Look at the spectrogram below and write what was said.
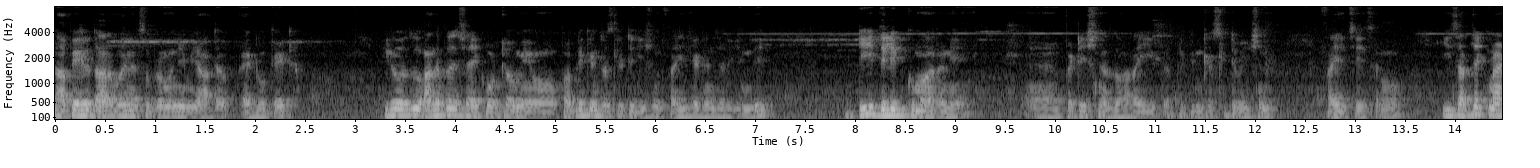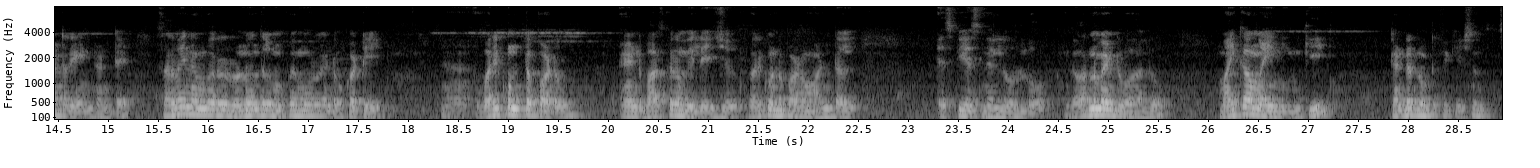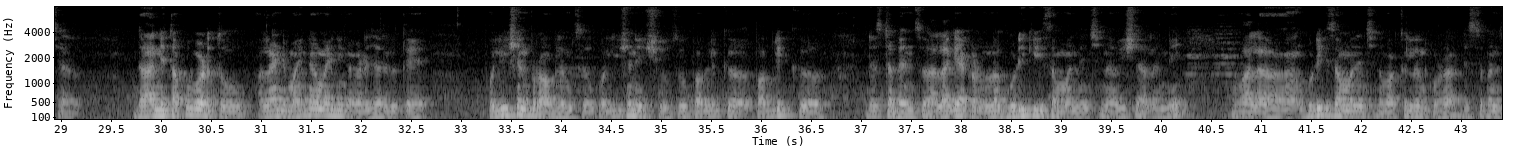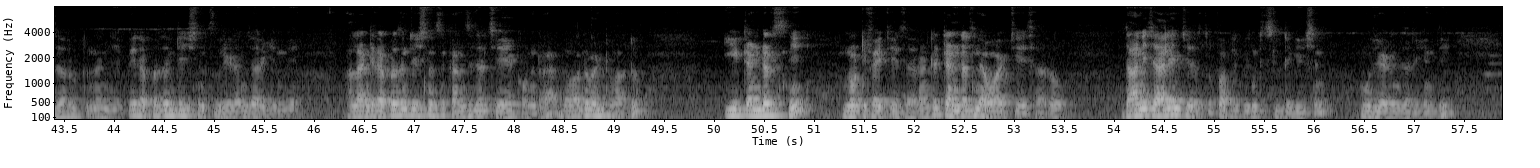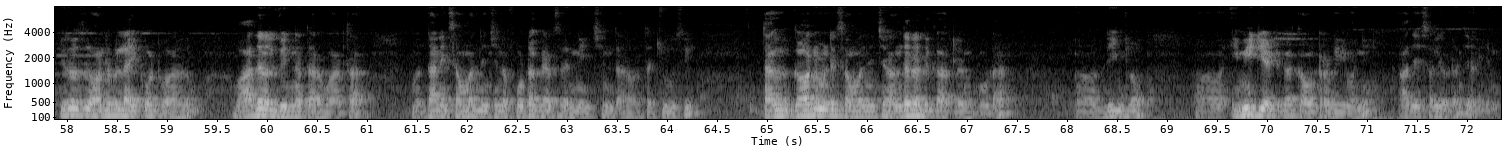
నా పేరు దారబోయిన సుబ్రహ్మణ్యం యాదవ్ అడ్వకేట్ ఈరోజు ఆంధ్రప్రదేశ్ హైకోర్టులో మేము పబ్లిక్ ఇంట్రెస్ట్ లిటిగేషన్ ఫైల్ చేయడం జరిగింది. డి దిలీప్ కుమార్ అనే పిటిషనర్ ద్వారా ఈ పబ్లిక్ ఇంట్రెస్ట్ లిటిగేషన్ ఫైల్ చేశాము. ఈ సబ్జెక్ట్ మ్యాటర్ ఏంటంటే సర్వే నెంబరు రెండు వందల ముప్పై మూడు అండ్ ఒకటి Varikuntapadu and Bhaskaram village Varikuntapadu mandal SPS నెల్లూరులో గవర్నమెంట్ వాళ్ళు మైకా మైనింగ్కి టెండర్ నోటిఫికేషన్స్ ఇచ్చారు. దాన్ని తప్పుపడుతూ అలాంటి మైకా మైనింగ్ అక్కడ జరిగితే pollution problems pollution issues public public disturbance అలాగే అక్కడ ఉన్న గుడికి సంబంధించిన విషయాలన్నీ వాళ్ళ గుడికి సంబంధించిన భక్తులను కూడా డిస్టర్బెన్స్ జరుగుతుందని చెప్పి రిప్రజెంటేషన్స్ వేయడం జరిగింది. అలాంటి రిప్రజెంటేషన్స్ని కన్సిడర్ చేయకుండా గవర్నమెంట్ వాళ్ళు ఈ టెండర్స్ని నోటిఫై చేశారు. అంటే టెండర్స్ని అవాయిడ్ చేశారు. దాన్ని ఛాలెంజ్ చేస్తూ పబ్లిక్ ఇంట్రెస్ట్ లిటిగేషన్ మూవ్ చేయడం జరిగింది. ఈరోజు ఆనరబుల్ హైకోర్టు వారు వాదనలు విన్న తర్వాత దానికి సంబంధించిన ఫోటోగ్రాఫ్స్ అన్నీ ఇచ్చిన తర్వాత చూసి తగు గవర్నమెంట్కి సంబంధించిన అందరు అధికారులను కూడా దీంట్లో ఇమీడియట్గా కౌంటర్ వేయమని ఆదేశాలు ఇవ్వడం జరిగింది.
